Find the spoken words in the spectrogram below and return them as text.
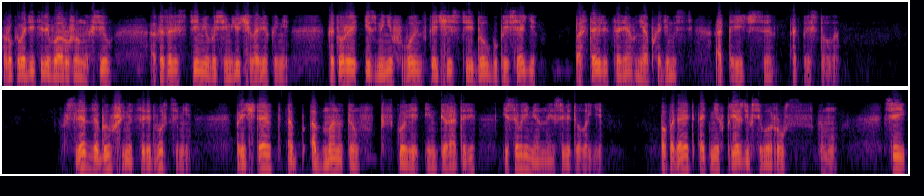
руководители вооруженных сил, оказались теми восемью человеками, которые, изменив воинской чести и долгу присяги, поставили царя в необходимость отречься от престола. Вслед за бывшими царедворцами причитают об обманутом в Пскове императоре и современные советологи. Попадает от них прежде всего русскому. Сей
